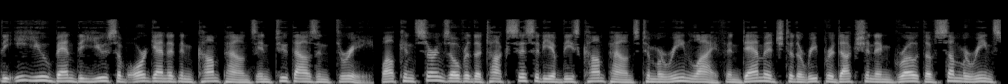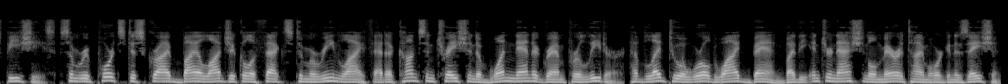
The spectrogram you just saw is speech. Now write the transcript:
The EU banned the use of organotin compounds in 2003, while concerns over the toxicity of these compounds to marine life and damage to the reproduction and growth of some marine species some reports describe biological effects to marine life at a concentration of 1 nanogram per liter have led to a worldwide ban by the International Maritime Organization.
